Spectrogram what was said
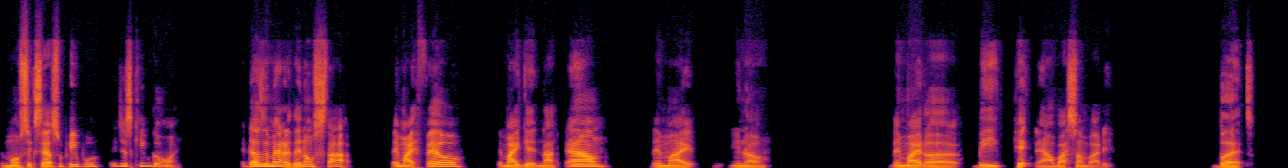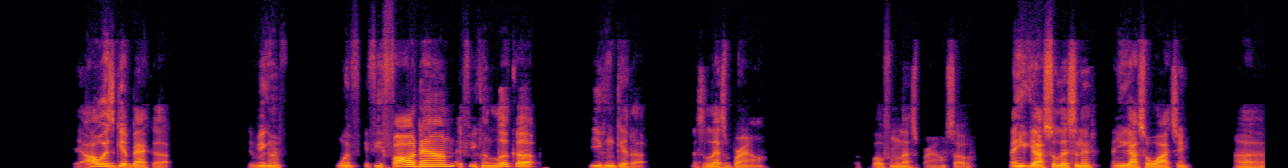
The most successful people, they just keep going. It doesn't matter. They don't stop. They might fail. They might get knocked down. They might, you know, they might uh be kicked down by somebody, but they always get back up. If you can, if you fall down, if you can look up, you can get up. That's Les Brown, a quote from Les Brown. So thank you guys for listening. Thank you guys for watching. Uh,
